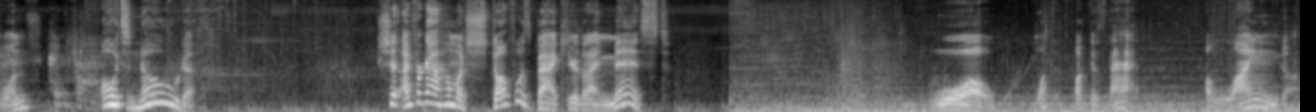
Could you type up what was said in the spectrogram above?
One. Oh, it's Node! Shit, I forgot how much stuff was back here that I missed. Whoa. What the fuck is that? A line gun.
